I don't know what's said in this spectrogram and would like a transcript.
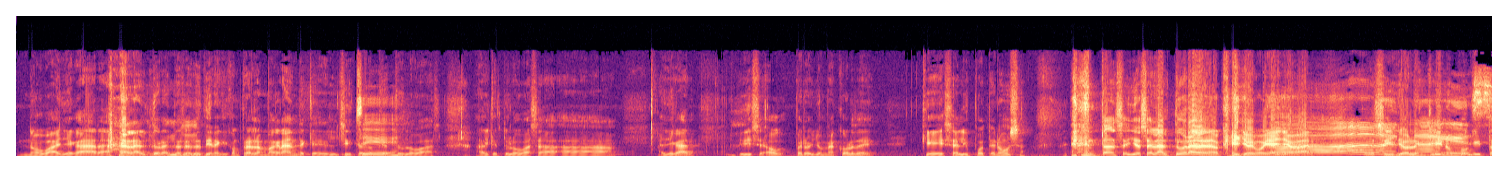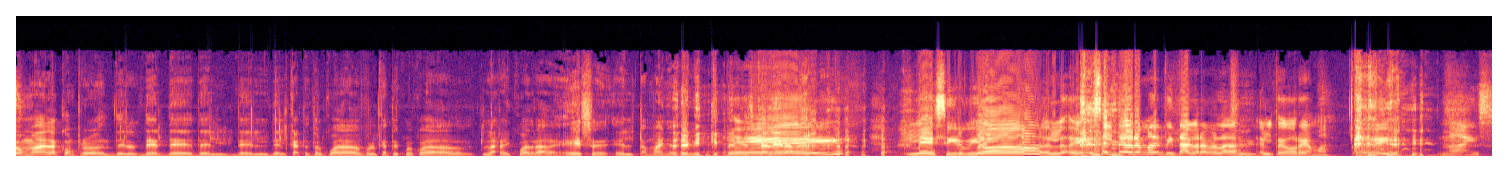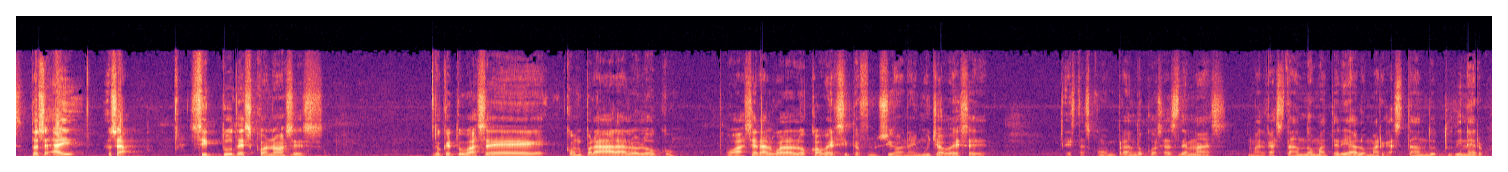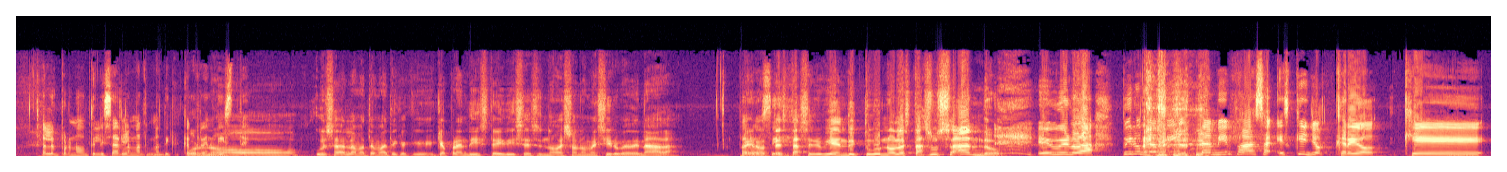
no va a llegar a, la altura. Entonces tú tienes que comprarla más grande que el sitio al, que tú lo vas, al que tú lo vas a, a llegar. Y dice, oh, pero yo me acordé que es la hipotenusa. Entonces yo sé la altura de lo que yo voy a llevar. Ah, si yo lo inclino un poquito más, la compro del, del, del, del, del cateto al cuadrado por el cateto al cuadrado, la raíz cuadrada. Ese es el tamaño de mi, de mi escalera. le sirvió. Es el teorema de Pitágoras, ¿verdad? Sí. El teorema. Nice. Entonces hay, o sea, si tú desconoces lo que tú vas a hacer, comprar a lo loco o hacer algo a lo loco a ver si te funciona. Y muchas veces estás comprando cosas de más, malgastando material o malgastando tu dinero. Solo por no utilizar la matemática que por aprendiste. no usar la matemática que, que aprendiste y dices, no, eso no me sirve de nada. Pero Pero, sí. te está sirviendo y tú no lo estás usando. Es verdad. Pero también, también pasa, es que yo creo que.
